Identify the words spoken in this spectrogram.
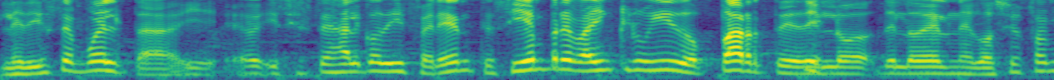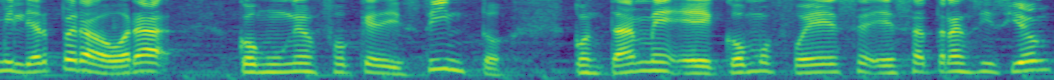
le diste vuelta y eh, hiciste algo diferente. Siempre va incluido parte de, lo, de lo del negocio familiar, pero ahora con un enfoque distinto. Contame eh, cómo fue ese- esa transición,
